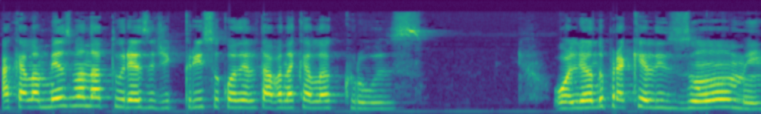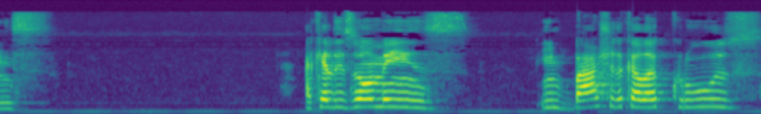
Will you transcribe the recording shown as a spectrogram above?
aquela mesma natureza de Cristo quando ele estava naquela cruz, olhando para aqueles homens, aqueles homens embaixo daquela cruz,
